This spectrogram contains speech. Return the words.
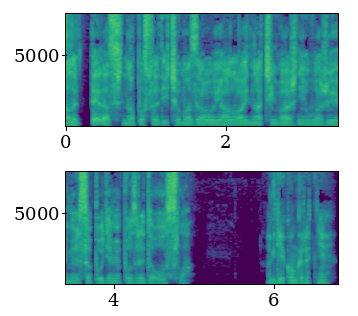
Ale teraz naposledy, čo ma zaujalo, aj nad čím vážne uvažujeme, že sa pôjdeme pozrieť do Osla. A kde konkrétne?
